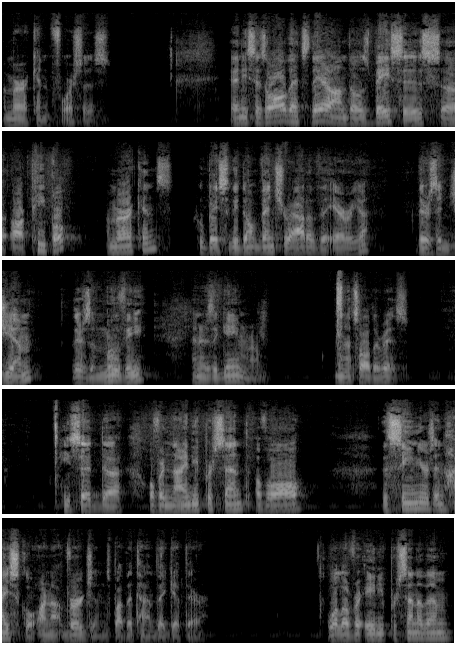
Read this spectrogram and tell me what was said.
American forces. And he says all that's there on those bases uh, are people, Americans, who basically don't venture out of the area. There's a gym, there's a movie, and there's a game room. And that's all there is. He said uh, over 90% of all the seniors in high school are not virgins by the time they get there. Well over 80% of them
